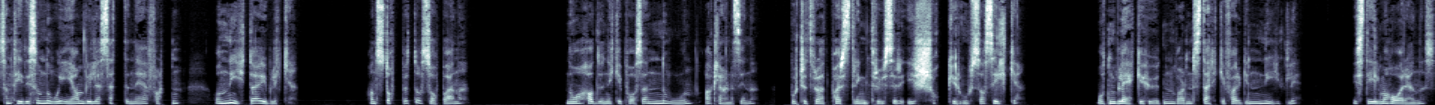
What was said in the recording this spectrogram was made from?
samtidig som noe i ham ville sette ned farten og nyte øyeblikket. Han stoppet og så på henne. Nå hadde hun ikke på seg noen av klærne sine, bortsett fra et par stringtruser i sjokkrosa silke. Mot den bleke huden var den sterke fargen nydelig, i stil med håret hennes.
